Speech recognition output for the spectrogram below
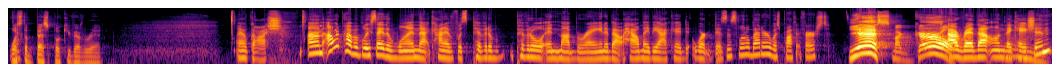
What's the best book you've ever read? Oh gosh. Um, I would probably say the one that kind of was pivotal pivotal in my brain about how maybe I could work business a little better was Profit First. Yes, my girl. I read that on vacation,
